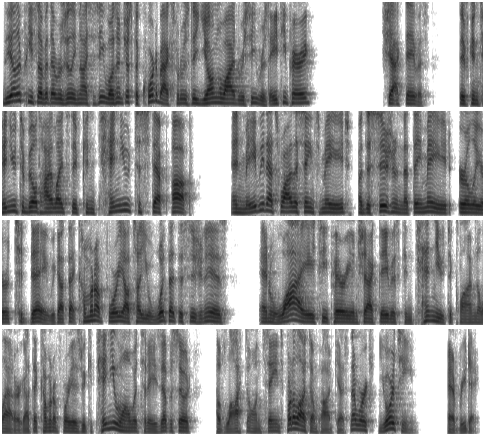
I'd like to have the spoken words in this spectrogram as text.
the other piece of it that was really nice to see wasn't just the quarterbacks, but it was the young wide receivers, A.T. Perry, Shaq Davis. They've continued to build highlights. They've continued to step up. And maybe that's why the Saints made a decision that they made earlier today. We got that coming up for you. I'll tell you what that decision is and why A.T. Perry and Shaq Davis continue to climb the ladder. Got that coming up for you as we continue on with today's episode of Locked On Saints, part of Locked On Podcast Network, your team every day.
